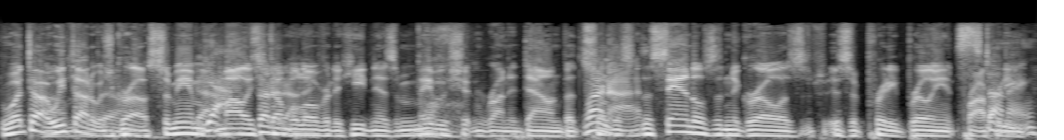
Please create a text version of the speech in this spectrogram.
What thought, we um, thought it was yeah. gross. So me and Yeah. Molly So stumbled over to hedonism. Maybe we shouldn't run it down, but Why so the, not? the Sandals Negril is is a pretty brilliant property. Stunning.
